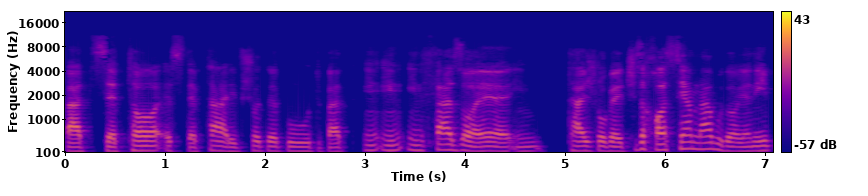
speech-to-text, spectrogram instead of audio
بعد سه تا استپ تعریف شده بود. بعد این این این فضاه این تجربه چیز خاصی هم نبود. یعنی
